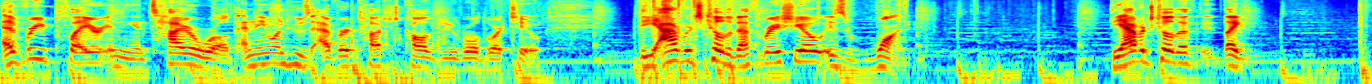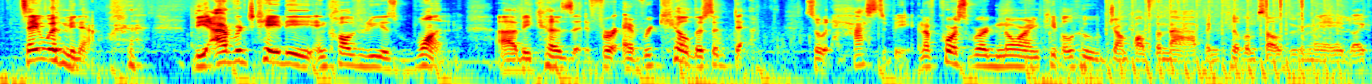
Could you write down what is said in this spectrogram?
every player in the entire world, anyone who's ever touched Call of Duty World War II, the average kill to death ratio is one. The average kill death, like, say it with me now. the average KD in Call of Duty is one, uh, because for every kill there's a death. So it has to be. And of course, we're ignoring people who jump off the map and kill themselves with a grenade. Like,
